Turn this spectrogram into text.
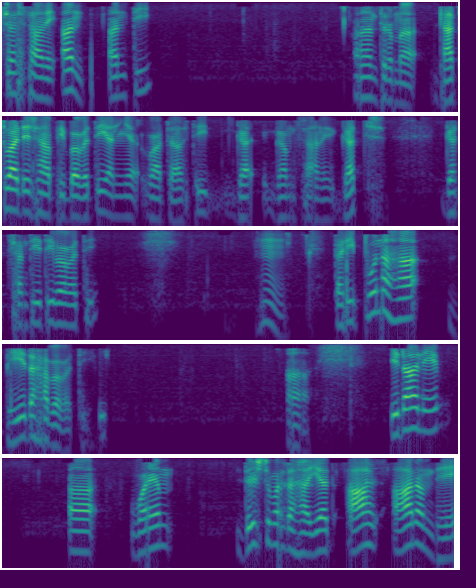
च स्थाने अन्त् अन्ति अनन्तरं धात्वादेशः अपि भवति अन्यवार्ता अस्ति ग गम् स्थाने गच्छ गच्छन्ति इति भवति। हम्म, तर्हि पुनः भेदः भवति। इदानीं वयं दृष्टवन्तः यत् आ आरम्भे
